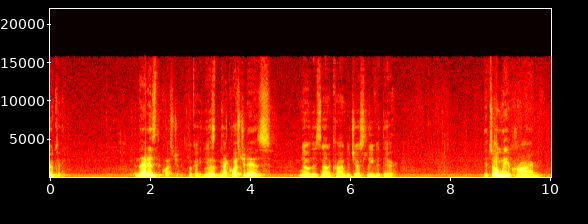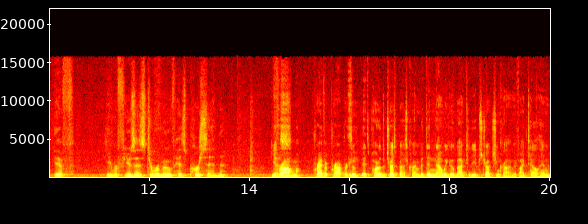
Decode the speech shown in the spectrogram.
okay. And that is the question. Okay, yes. The- my question is No, it's not a crime to just leave it there. it's only a crime if he refuses to remove his person Yes. from private property. So it's part of the trespass crime, but then now we go back to the obstruction crime. If I tell him,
